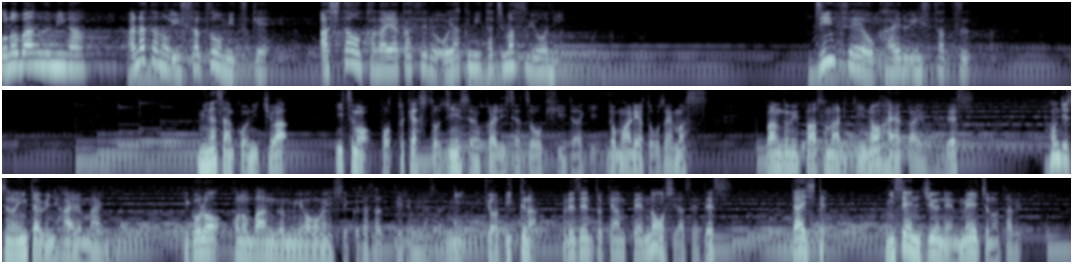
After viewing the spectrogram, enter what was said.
この番組があなたの一冊を見つけ明日を輝かせるお役に立ちますように。人生を変える一冊。皆さんこんにちは。いつもポッドキャスト人生を変える一冊をお聞きいただきどうもありがとうございます。番組パーソナリティの早川洋平です。本日のインタビューに入る前に日頃この番組を応援してくださっている皆さんに今日はビッグなプレゼントキャンペーンのお知らせです。題して2010年名著の旅。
